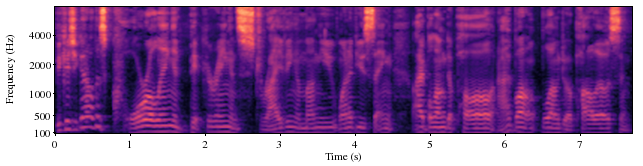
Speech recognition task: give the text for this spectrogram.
because you got all this quarreling and bickering and striving among you. One of you saying, I belong to Paul, and I belong to Apollos, and,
